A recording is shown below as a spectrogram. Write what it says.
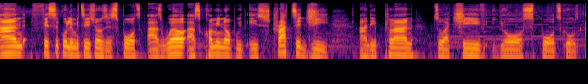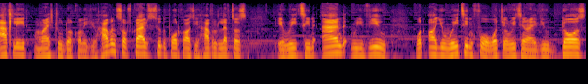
and physical limitations in sports, as well as coming up with a strategy and a plan to achieve your sports goals. AthleteMaestro.com. If you haven't subscribed to the podcast, you haven't left us a rating and review. What are you waiting for? What your rating and review does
